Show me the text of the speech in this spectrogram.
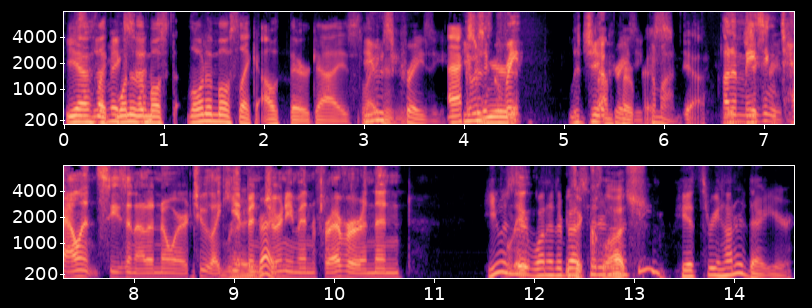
Yeah, like make one of the most one of the most like out there guys. he Like, was crazy. he was weird great- legit on crazy. purpose. Come on. Yeah. An amazing crazy. talent season out of nowhere too. Like he had been Right. journeyman forever, and then He was Well, their- one of their best hitters on the clutch. team. He had 300 that year.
